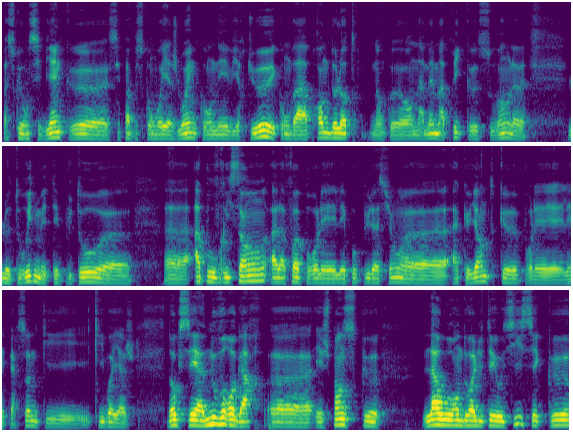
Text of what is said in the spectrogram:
parce qu'on sait bien que c'est pas parce qu'on voyage loin qu'on est vertueux et qu'on va apprendre de l'autre. Donc on a même appris que souvent le, tourisme était plutôt euh, appauvrissant à la fois pour les, populations euh, accueillantes que pour les, personnes qui, qui, voyagent. Donc c'est un nouveau regard et je pense que là où on doit lutter aussi, c'est que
